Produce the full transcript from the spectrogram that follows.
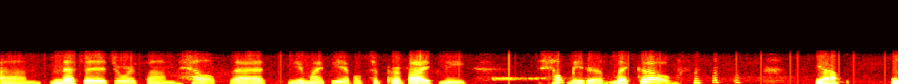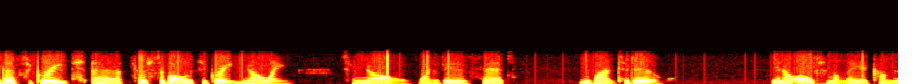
um, message or some help that you might be able to provide me, help me to let go. Yeah, well, that's a great. Uh, first of all, it's a great knowing to know what it is that you want to do. You know, ultimately, it comes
